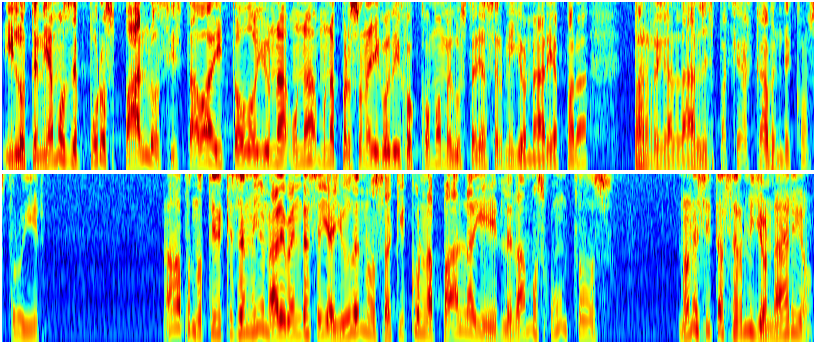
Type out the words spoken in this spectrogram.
y lo teníamos de puros palos y estaba ahí todo y una, una, una, persona llegó y dijo, ¿cómo me gustaría ser millonaria para, para regalarles, para que acaben de construir? No, pues no tiene que ser millonario, véngase y ayúdenos aquí con la pala y le damos juntos. No necesitas ser millonario.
